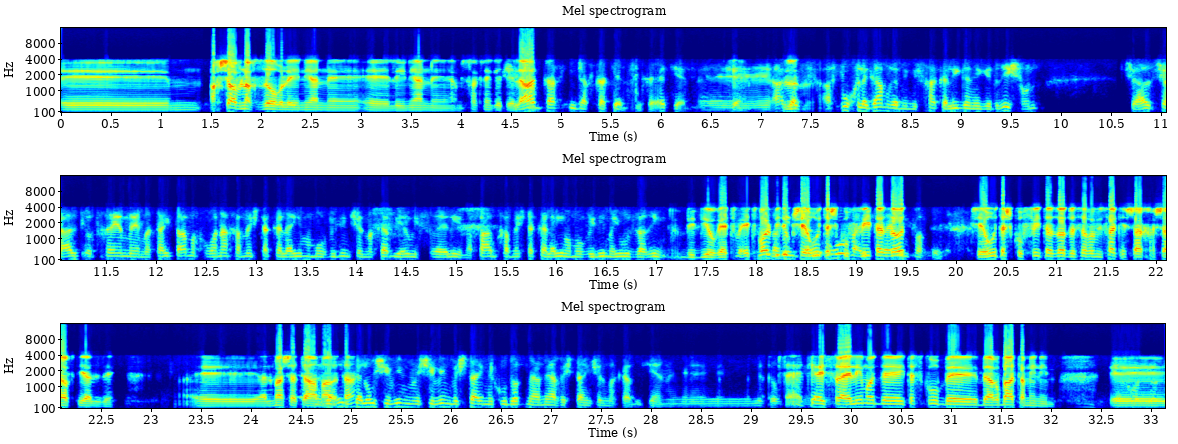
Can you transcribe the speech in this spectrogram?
אה, עכשיו נחזור לעניין, אה, אה, לעניין המשחק נגד אלעד. כספי דווקא כן שיחק, כן. כן. אגב, הפוך לגמרי ממשחק הליגה נגד ראשון. שאז שאלתי אתכם מתי פעם אחרונה חמשת הקלעים המובילים של מכבי היו ישראלים, הפעם חמשת הקלעים המובילים היו זרים. בדיוק, אתמול בדיוק כשהראו את השקופית הזאת, כשהראו את השקופית הזאת בסוף המשחק, ישר חשבתי על זה, אה, על מה שאתה אמרת. הזרים כלו 72 נקודות מה-102 של מכבי, כן. אה, כי הישראלים עוד אה, התעסקו בארבעת המינים.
